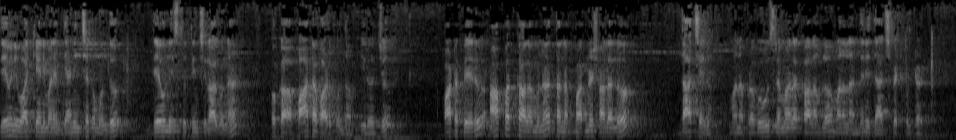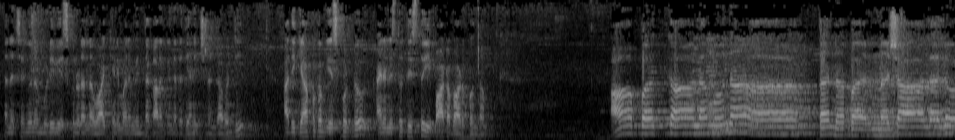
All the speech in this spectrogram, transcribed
దేవుని వాక్యాన్ని మనం ధ్యానించక ముందు దేవుని స్థుతించలాగున్న ఒక పాట పాడుకుందాం ఈరోజు. పాట పేరు ఆపత్కాలమున తన పర్ణశాలలో దాచెను. మన ప్రభువు శ్రమాల కాలంలో మనల్ని అందరినీ దాచిపెట్టుకుంటాడు. తన చెంగున ముడి వేసుకున్నాడు అన్న వాక్యాన్ని మనం ఇంతకాలం కిందట ధ్యానించడం కాబట్టి అది జ్ఞాపకం చేసుకుంటూ ఆయనని స్థుతిస్తూ ఈ పాట పాడుకుందాం. ఆపత్కాలమున తన పర్ణశాలలో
